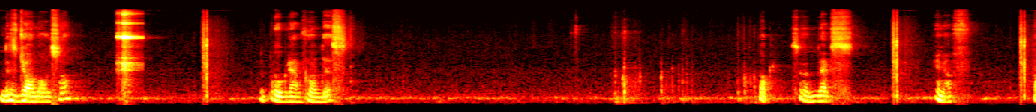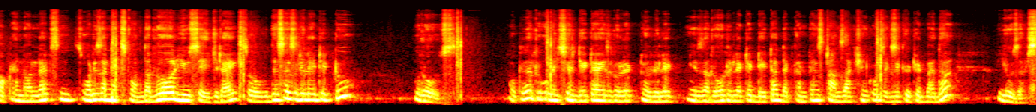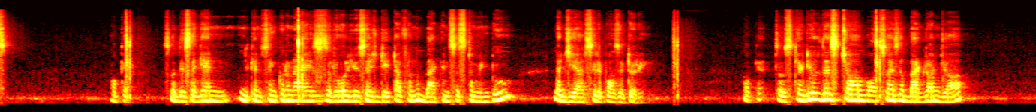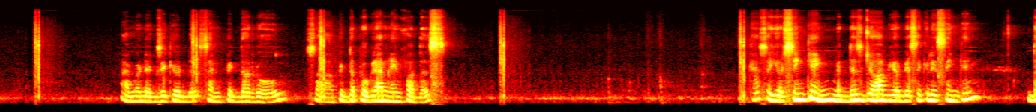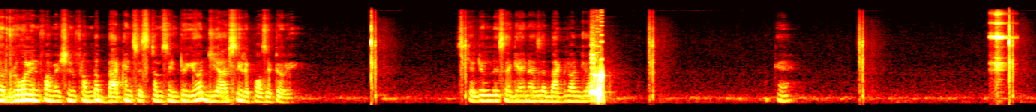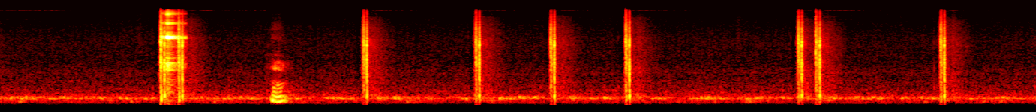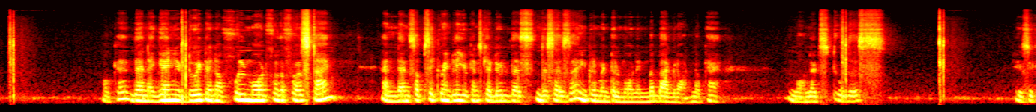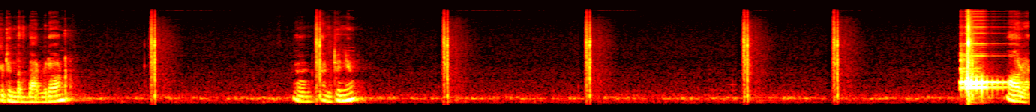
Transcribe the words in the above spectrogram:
this job also the program for this so that's enough okay now let's what is the next one? The role usage right? So this is related to roles. Okay the role usage data is related to relate is the role related data that contains transaction codes executed by the users. Okay so this again you can synchronize the role usage data from the backend system into the grc repository okay so schedule this job also as a background job I'm going to execute this and pick the role. So I'll pick the program name for this. Okay, so you're syncing with this job, you're basically syncing the role information from the backend systems into your GRC repository. Schedule this again as a background job. Okay then again you do it in a full mode for the first time. And then subsequently you can schedule this this as an incremental mode in the background okay? Now let's do this. Execute in the background. And continue all right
